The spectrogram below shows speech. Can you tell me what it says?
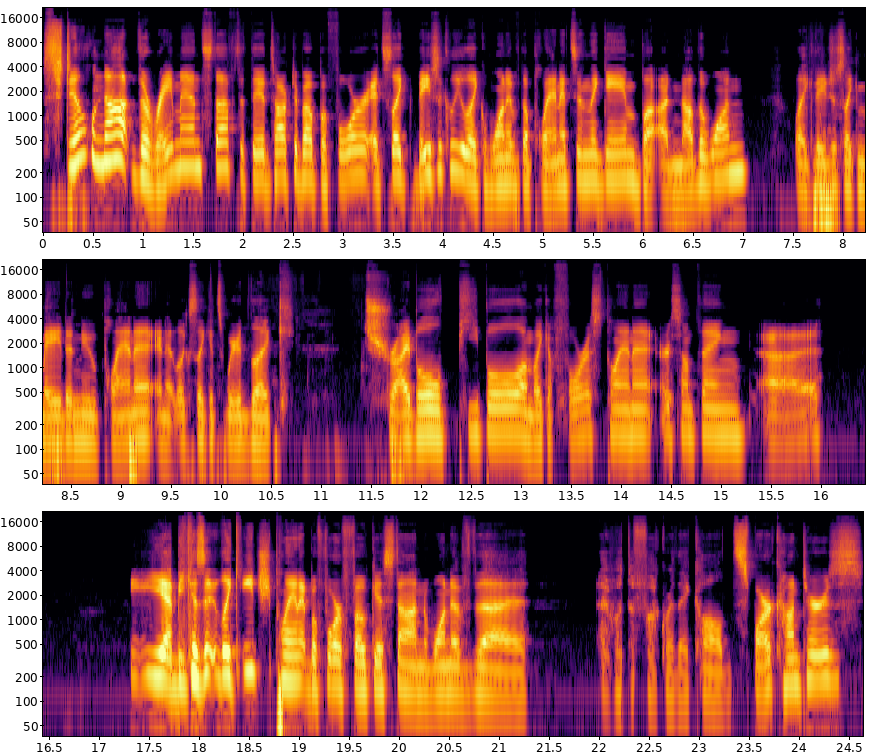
Still not the Rayman stuff that they had talked about before. It's like basically like one of the planets in the game, but another one. Like they just like made a new planet, and it looks like it's weird like tribal people on like a forest planet or something. Uh, yeah, because it, like each planet before focused on one of the uh, what the fuck were they called? Spark hunters.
